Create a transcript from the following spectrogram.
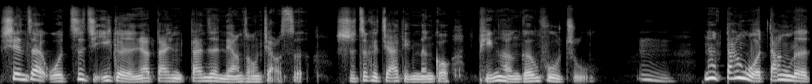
现在我自己一个人要担担任两种角色，使这个家庭能够平衡跟富足。嗯，那当我当了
